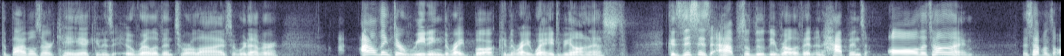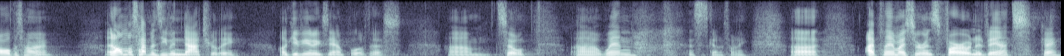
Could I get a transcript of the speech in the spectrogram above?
the Bible's archaic and is irrelevant to our lives or whatever. I don't think they're reading the right book in the right way, to be honest, because this is absolutely relevant and happens all the time. This happens all the time. It almost happens even naturally. I'll give you an example of this. Um, so, uh, when, this is kind of funny. Uh, I plan my sermons far out in advance, okay? I'm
